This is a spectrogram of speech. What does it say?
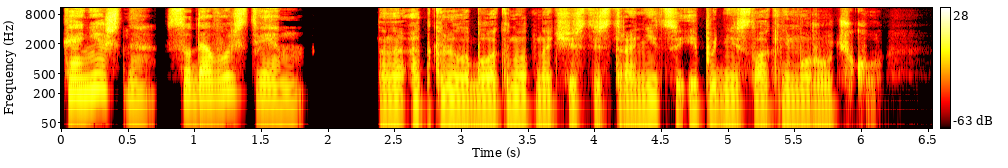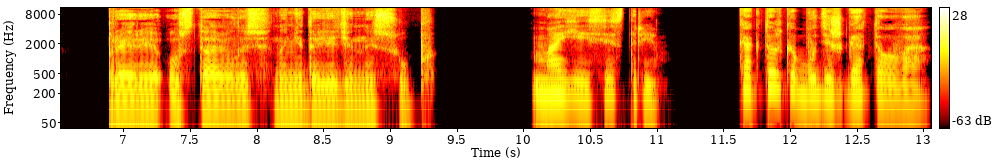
«Конечно, с удовольствием». Она открыла блокнот на чистой странице и поднесла к нему ручку. Прерия уставилась на недоеденный суп. «Моей сестре». «Как только будешь готова».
